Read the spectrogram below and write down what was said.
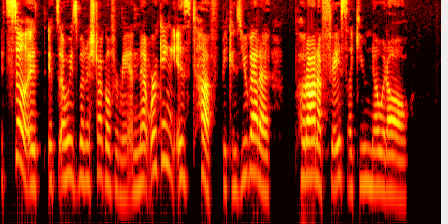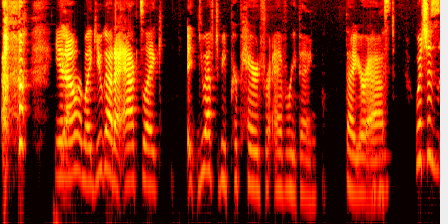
it's still, it, it's always been a struggle for me. And networking is tough because you got to put on a face like you know it all. you yeah. know, like you got to act like you have to be prepared for everything. that you're Mm-hmm. asked, which is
